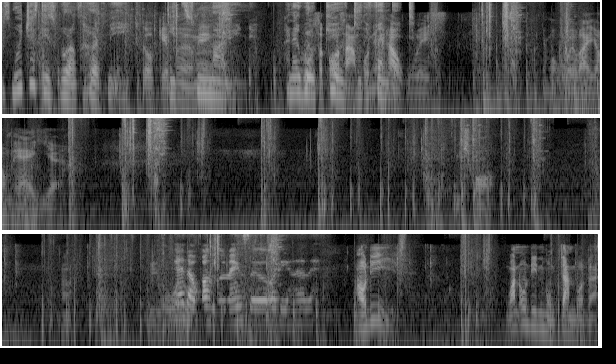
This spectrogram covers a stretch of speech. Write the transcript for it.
As much as this world hurt me, โกเกมเมอร์ it's แม่ง mine. And I รวม will สกอ kill ร์สาม to คนยังไม่ defend เท่า it. กูเลยอย่ามาโวยวายยอมแพ้ไอ้เหี้ย ไม่ชอบอะรีโวแค่เดี๋ยวฟังตัวแม่งซื้อโอดีนั่นเลยเอาดิวันโอดินผมจันหมดอะ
